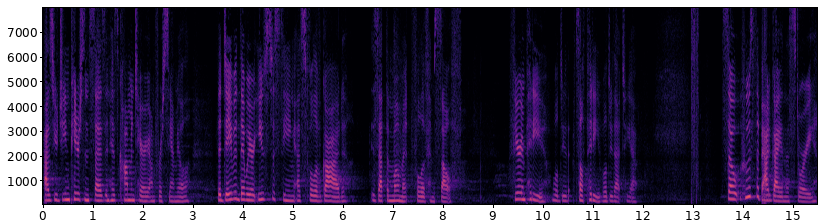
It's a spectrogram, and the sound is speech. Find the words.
As Eugene Peterson says in his commentary on 1 Samuel, the David that we are used to seeing as full of God is at the moment full of himself. Fear and pity will do that, self pity will do that to you. So, who's the bad guy in this story?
